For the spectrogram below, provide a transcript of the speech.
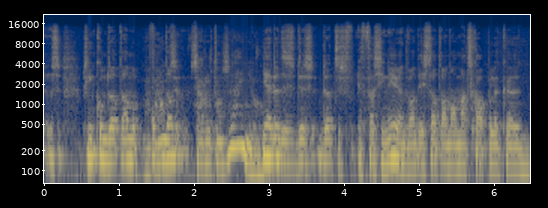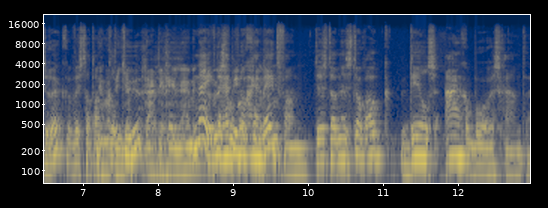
Eh, Misschien komt dat dan op. Op dat, zou dat dan zijn, joh? ja, dat is, dus, dat is fascinerend. Want is dat dan al maatschappelijke druk? Of is dat dan Nee, cultuur? Je, daar heb je geen, nee, daar heb je nog geen en- weet van. Dus dan is het toch ook deels aangeboren schaamte.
